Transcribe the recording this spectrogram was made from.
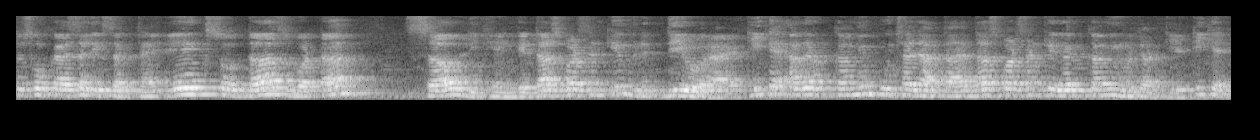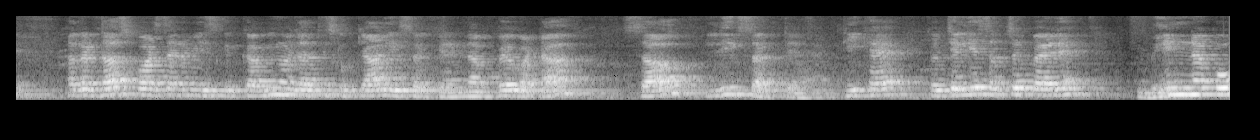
तो इसको कैसे लिख सकते हैं? एक सौ दस बटा सौ लिखेंगे। दस परसेंट की वृद्धि हो रहा है, ठीक है? अगर कमी पूछा जाता है, दस परसेंट की अगर कमी हो जाती है, ठीक है? अगर दस परसेंट में इसकी कमी हो जाती है, इसको क्या लिख सकते हैं? नब्बे बटा सौ लिख सकते हैं, ठीक है? तो चलिए सबसे पहले भिन्न को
